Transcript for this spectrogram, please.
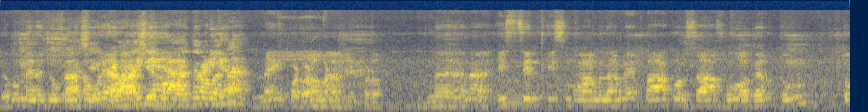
देखो मैंने जो कहा था वो हाँ, हाँ। हाँ, नहीं पढ़ो मैं है ना इस इस मामला में पाक और साफ़ हो अगर तुम तो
